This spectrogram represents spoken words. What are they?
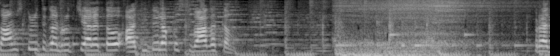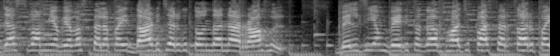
సాంస్కృతిక నృత్యాలతో అతిథులకు స్వాగతం. ప్రజాస్వామ్య వ్యవస్థలపై దాడి జరుగుతోందన్న రాహుల్. బెల్జియం వేదికగా భాజపా సర్కారుపై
